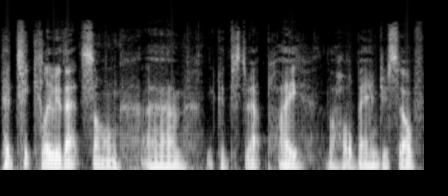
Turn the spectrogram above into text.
particularly with that song, um, you could just about play the whole band yourself.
